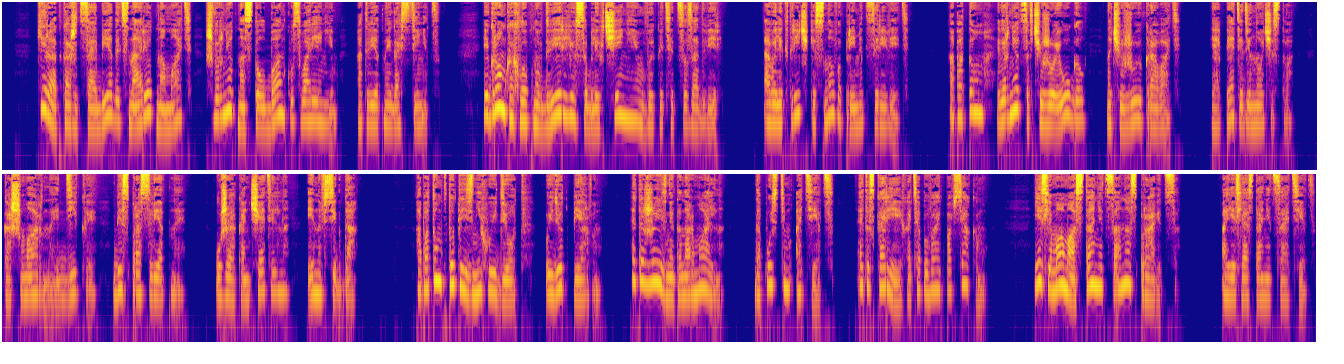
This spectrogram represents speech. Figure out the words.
Кира откажется обедать, наорёт на мать, швырнет на стол банку с вареньем, ответный гостиниц. И громко хлопнув дверью, с облегчением выкатится за дверь. А в электричке снова примется реветь. А потом вернется в чужой угол, на чужую кровать. И опять одиночество. Кошмарное, дикое, беспросветное. Уже окончательно и навсегда. А потом кто-то из них уйдет, уйдет первым, это жизнь, это нормально. Допустим, отец. Это скорее, хотя бывает по-всякому. Если мама останется, она справится. А если останется отец?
